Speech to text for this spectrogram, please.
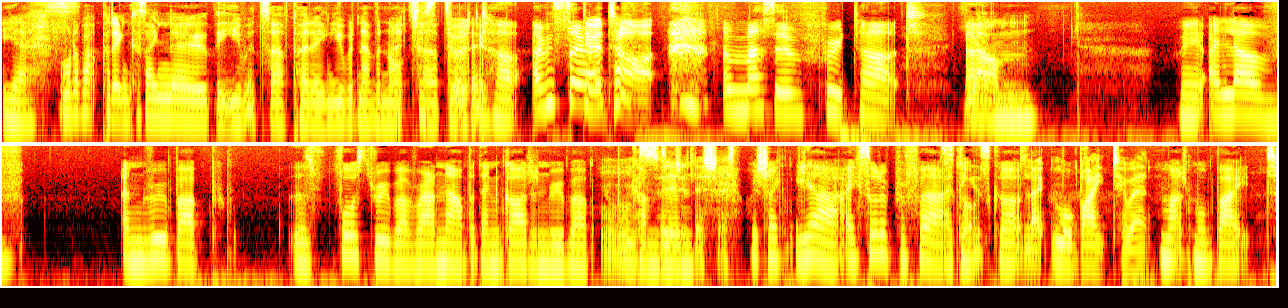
Yes. What about pudding? Because I know that you would serve pudding. You would never not serve do a pudding. tart. I'm so Do a tart. a massive fruit tart. Yum. may- I love and rhubarb. There's forced rhubarb around now, but then garden rhubarb Mm, comes so in, delicious. which I yeah I sort of prefer. I think got, it's got like more bite to it. much more bite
